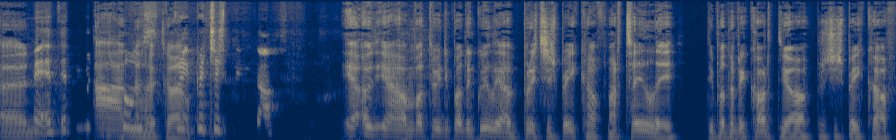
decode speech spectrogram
yn anhygoel. British Bake Off. Ie, yeah, yeah, ond fod dwi wedi bod yn gwylio British Bake Off, mae'r teulu wedi bod yn recordio British Bake Off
